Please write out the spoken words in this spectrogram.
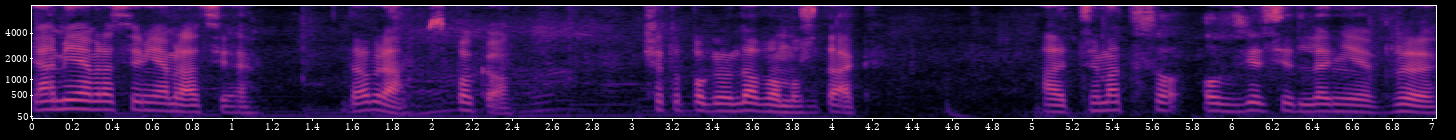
Ja miałem rację, miałem rację. Dobra, spoko. Światopoglądowo może tak. Ale czy ma to odzwierciedlenie w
